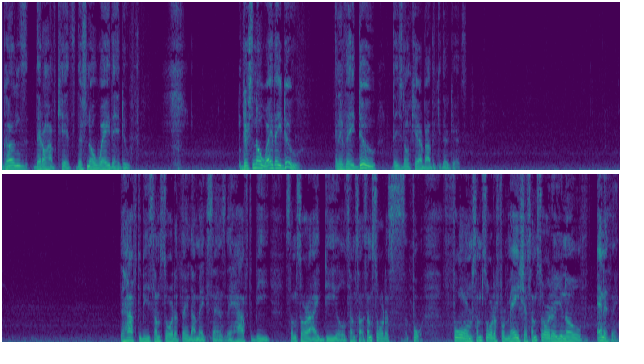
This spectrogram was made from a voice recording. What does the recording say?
guns they don't have kids there's no way they do there's no way they do and if they do they just don't care about the, their kids there have to be some sort of thing that makes sense. There have to be some sort of ideal, some some sort of form, some sort of formation, some sort of you know anything.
